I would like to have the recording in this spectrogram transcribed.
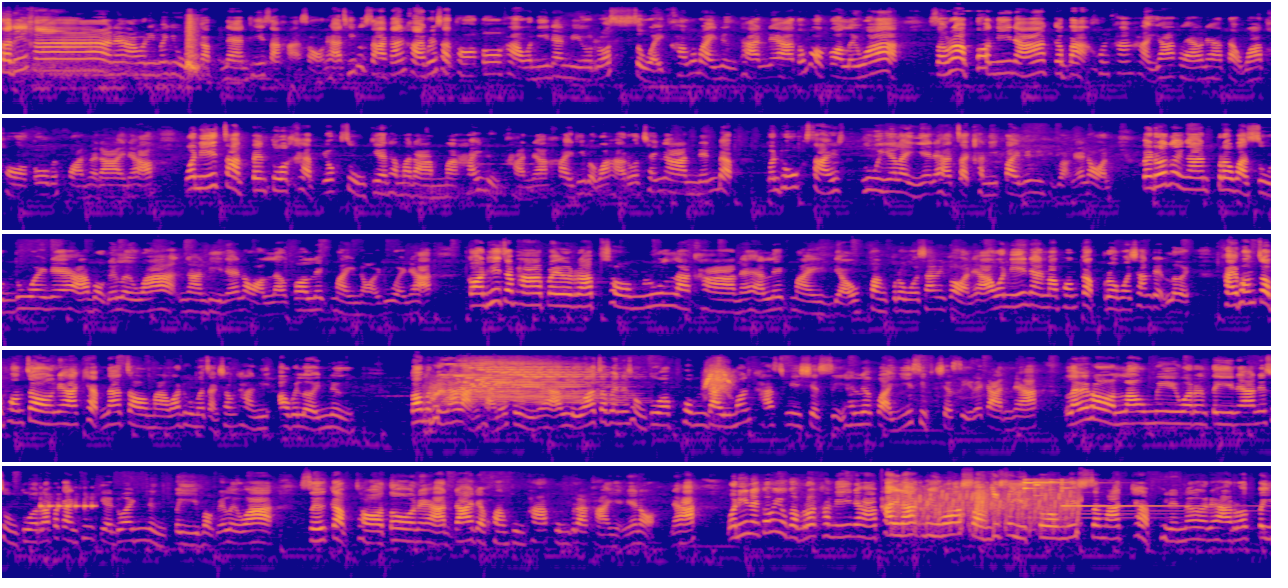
สวัสดีค่ะนะคะวันนี้มาอยู่กับแนนที่สาขา2นะคะที่ปรึกษาการขายบริษัททอโต้ค่ะ วันนี้แนนมีรถสวยเข้ามาใหม่หนึ่งคันนะคะต้องบอกก่อนเลยว่าสำหรับตอนนี้นะกระบะค่อนข้างหายากแล้วนะคะแต่ว่าทอโต้ไปคว้านมาได้นะคะวันนี้จัดเป็นตัวแคปยกสูงเกียร์ธรรมดามาให้หนึ่งคันนะคะใครที่แบบว่าหารถใช้งานเน้นแบบบรรทุกสายลุยอะไรอย่างเงี้ยนะคะจัดคันนี้ไปไม่มีผิดหวังแน่นอน เป็นรถหน่วยงานประวัติศูนย์ด้วยเนี่ยนะคะบอกได้เลยว่างานดีแน่นอนแล้วก็เลขใหม่น้อยด้วยนะคะ ก่อนที่จะพาไปรับชมรุ่นราคานะคะเลขใหม่ เดี๋ยวฟังโปรโมชั่นกันก่อนนะคะวันนี้แนนมาพร้อมกับโปรโมชั่นเด็ดเลย ใครพร้อมจบพร้อมจองนะคะแคปหน้าจอมาว่าดูมาจากช่องทางนี้เอาไปเลย 1 ก็มาถึงหน้าหลังแถมได้ฟรีนะคะหรือว่าจะเป็นในส่วนตัวพรมไดมอนด์คัสมีเฉดสีให้เลือกกว่า 20 เฉดสีด้วยกันนะคะและไม่พอเรามีวารันตีนะคะในส่วนตัวรับประกันขึ้นเกียร์ด้วย 1 ปี บอกได้เลยว่า ซื้อกับทอโต้นะคะได้แต่ความคุ้มค่าคุ้มราคาอย่างแน่นอนนะคะ วันนี้แนนก็มาอยู่กับรถคันนี้นะคะไ i ลักรีโว2.4 ตัวมิ s สมาร์ทแคปพิเลเนอร์นะคะรถปี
